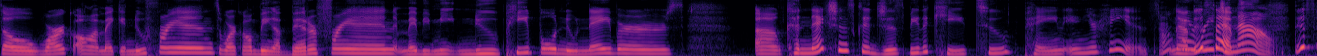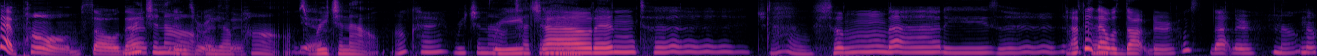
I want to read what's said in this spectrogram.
So work on making new friends, work on being a better friend, maybe meet new people, new neighbors. Um, connections could just be the key to pain in your hands. okay, now this reaching had out. this palm, so that's reaching out interesting. in your palms. Yeah. Reaching out. Okay, reaching out. Reach touching hand. out and touch Oh, somebody's. hand. I think that was Doctor. Who's Doctor? no. No,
